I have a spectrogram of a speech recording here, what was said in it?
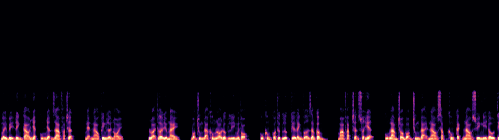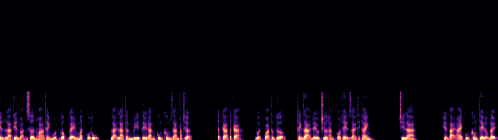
Mấy vị đỉnh cao nhất cũng nhận ra pháp trận, nghẹn ngào kinh lời nói. Loại thời điểm này bọn chúng đã không lo được lý nguyên thọ, cũng không có thực lực kia đánh vỡ giam cầm, mà pháp trận xuất hiện, cũng làm cho bọn chúng đại nao sắp không cách nào suy nghĩ đầu tiên là thiên đoạn sơn hóa thành một gốc gây mất cổ thụ, lại là thần bí tế đàn cùng không gian pháp trận. Tất cả tất cả, vượt quá tưởng tượng, thánh giả đều chưa hẳn có thể giải thích thanh. Chỉ là, hiện tại ai cũng không thể động đậy,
